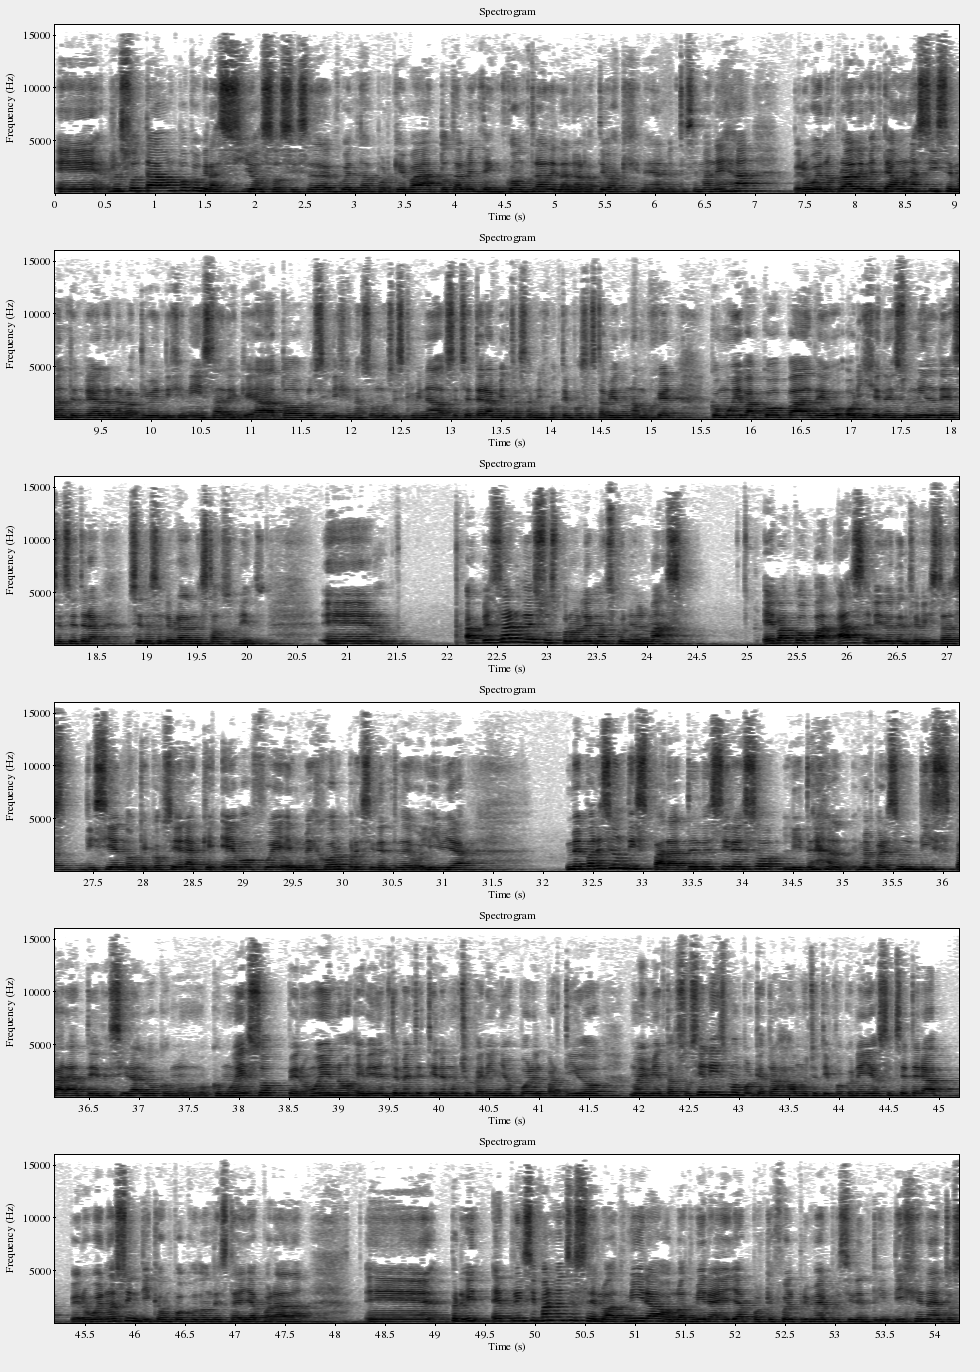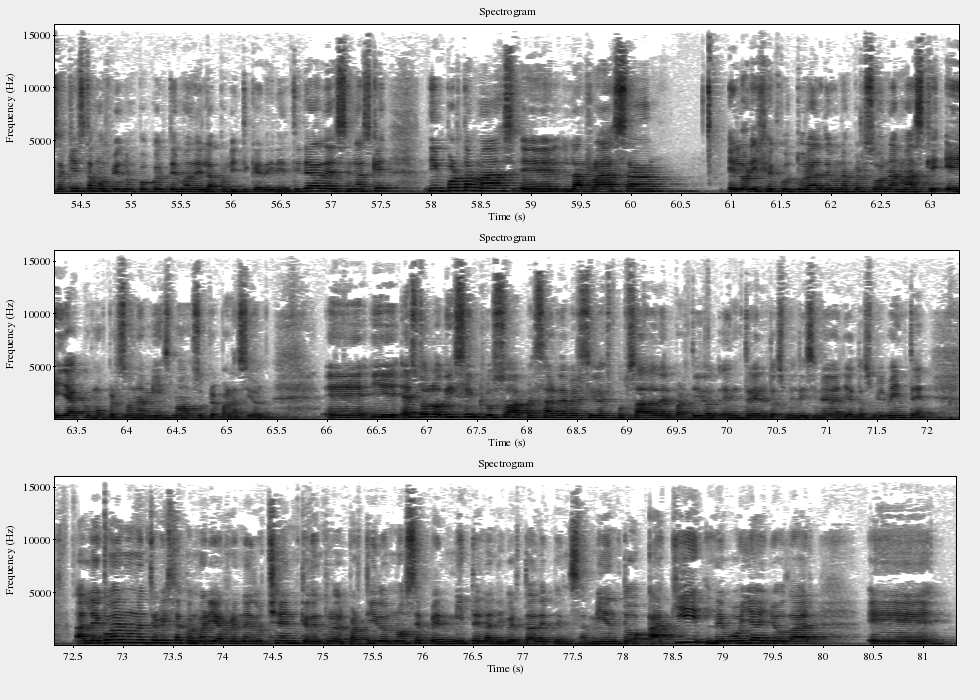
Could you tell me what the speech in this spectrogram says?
Eh, resulta un poco gracioso si se dan cuenta porque va totalmente en contra de la narrativa que generalmente se maneja, pero bueno, probablemente aún así se mantendría la narrativa indigenista de que ah, todos los indígenas somos discriminados, etcétera, mientras al mismo tiempo se está viendo una mujer como Eva Copa de orígenes humildes, etcétera, siendo celebrada en Estados Unidos. Eh, a pesar de sus problemas con el MAS, Eva Copa ha salido en entrevistas diciendo que considera que Evo fue el mejor presidente de Bolivia me parece un disparate decir eso, literal, me parece un disparate decir algo como, como eso, pero bueno, evidentemente tiene mucho cariño por el partido Movimiento al Socialismo, porque ha trabajado mucho tiempo con ellos, etcétera, pero bueno, eso indica un poco dónde está ella parada. Eh, eh, principalmente se lo admira o lo admira ella porque fue el primer presidente indígena, entonces aquí estamos viendo un poco el tema de la política de identidades en las que importa más la raza, el origen cultural de una persona más que ella como persona misma o su preparación. Eh, y esto lo dice incluso a pesar de haber sido expulsada del partido entre el 2019 y el 2020. Alegó en una entrevista con María René Duchen que dentro del partido no se permite la libertad de pensamiento. Aquí le voy a ayudar, eh,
